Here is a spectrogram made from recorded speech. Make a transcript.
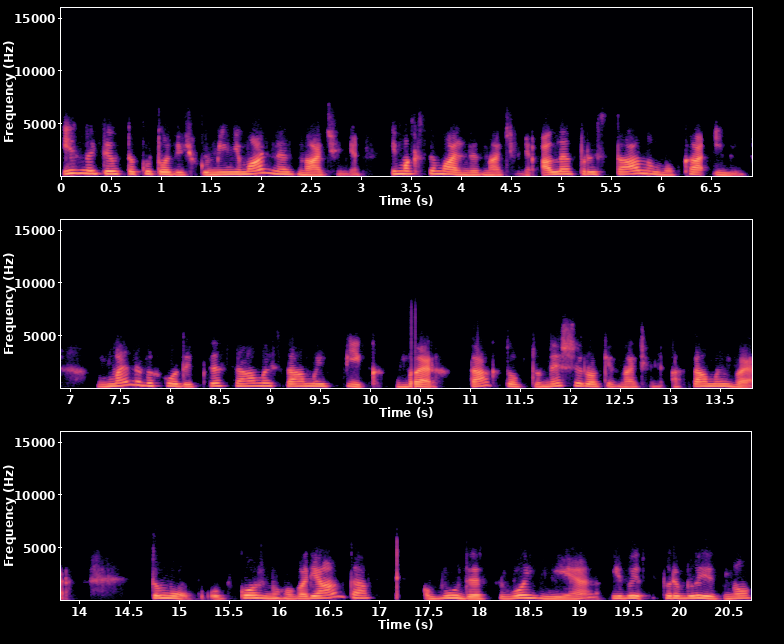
і знайти ось таку точечку мінімальне значення і максимальне значення, але при сталому КІ. В мене виходить це самий-самий пік, верх, так? тобто не широке значення, а самий верх. Тому в кожного варіанта буде своє, і ви приблизно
